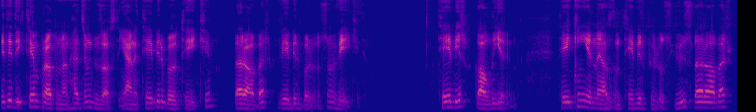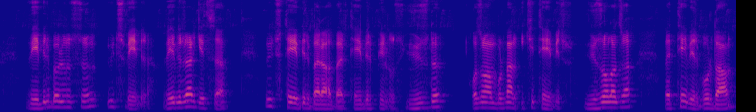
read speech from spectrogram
E dedik temperaturla həcm düz asdı. Yəni T1 bölü T2 bərabər V1 bölünsün V2'dir. T1 qaldı yerində. T2'nin yerine yazdım. T1 plus 100 bərabər V1 bölünsün 3V1'e. V1'ler geçsə 3T1 bərabər T1 plus 100'dür. O zaman buradan 2T1 100 olacak ve T1 buradan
